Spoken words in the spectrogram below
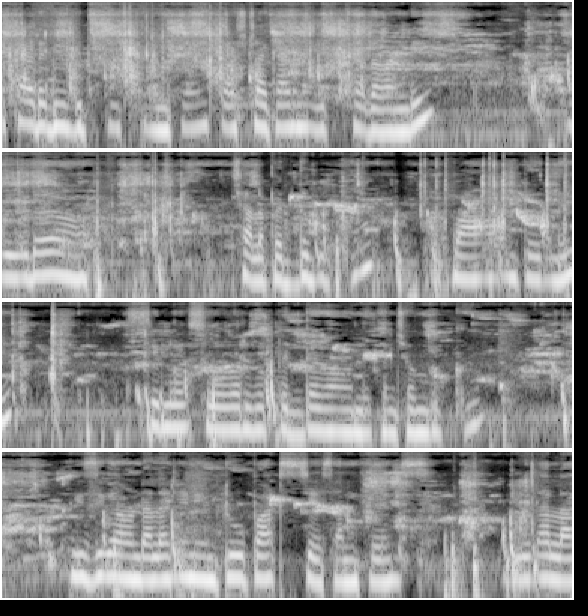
academy book తీసుకోండి ఫ్రెండ్స్ ఫస్ట్ అకాడమీ బుక్ చదవండి. ఇది కూడా చాలా పెద్ద బుక్ బాగుంటుంది. సిలబస్ ఓవర్గా పెద్దగా ఉంది కొంచెం బుక్ ఈజీగా ఉండాలని నేను టూ పార్ట్స్ చేశాను ఫ్రెండ్స్ ఇది అలా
